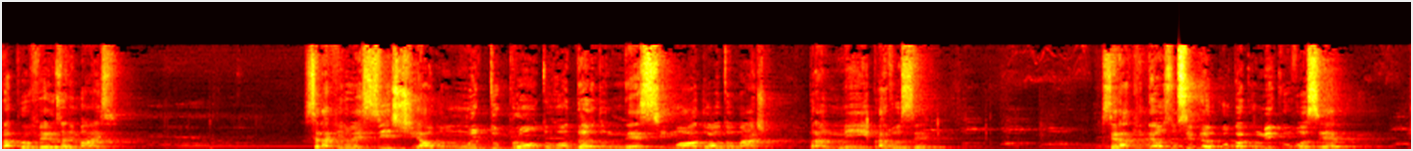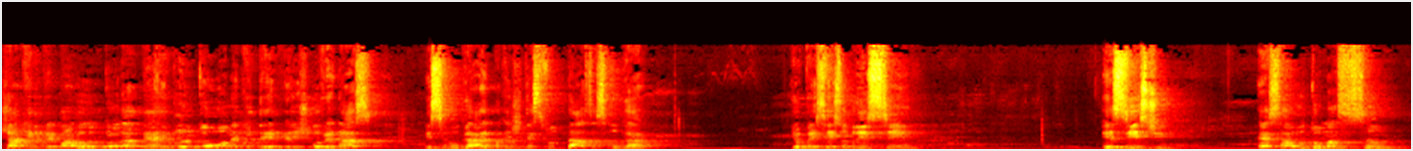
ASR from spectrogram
para prover os animais, será que não existe algo muito pronto rodando nesse modo automático para mim e para você? Será que Deus não se preocupa comigo e com você, já que Ele preparou toda a terra e plantou o homem aqui dentro, que a gente governasse esse lugar, para que a gente desfrutasse desse lugar? E eu pensei sobre isso, sim. Existe essa automação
